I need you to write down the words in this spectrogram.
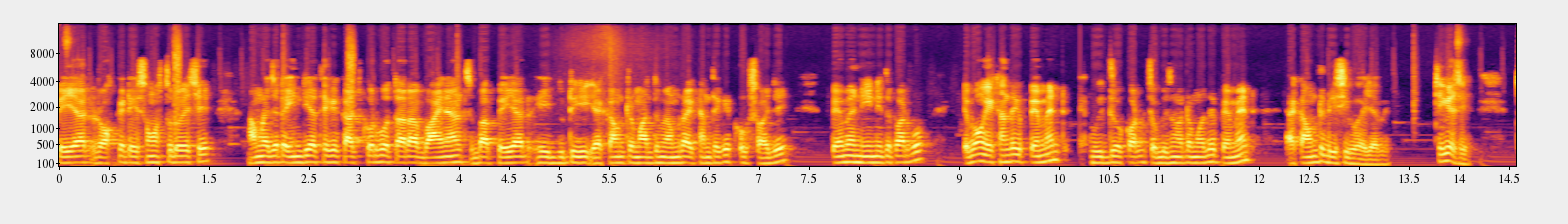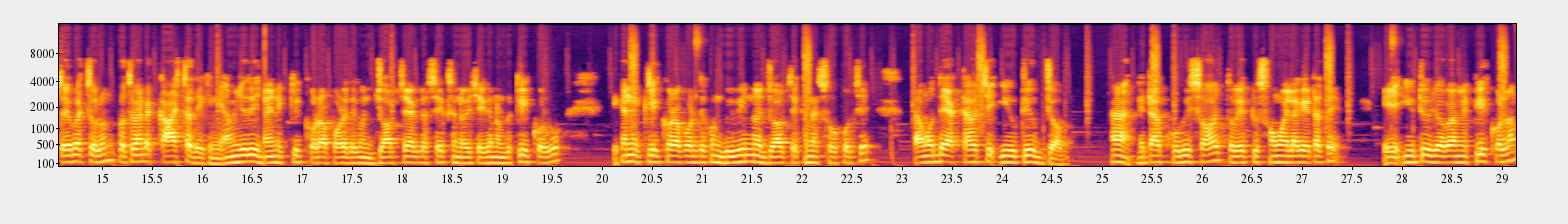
পেয়ার রকেট এই সমস্ত রয়েছে। আমরা যেটা ইন্ডিয়া থেকে কাজ করব, তারা বাইন্যান্স বা পেয়ার এই দুটি অ্যাকাউন্টের মাধ্যমে আমরা এখান থেকে খুব সহজেই পেমেন্ট নিয়ে নিতে পারব এবং এখান থেকে পেমেন্ট উইথড্র করার চব্বিশ ঘণ্টার মধ্যে পেমেন্ট অ্যাকাউন্টে রিসিভ হয়ে যাবে, ঠিক আছে? তো এবার চলুন, প্রথমে একটা কাজটা দেখিনি আমি যদি জয়েনে ক্লিক করার পরে দেখুন জব জবসের একটা সেকশন রয়েছে, এখানে আমরা ক্লিক করব। এখানে ক্লিক করার পর দেখুন বিভিন্ন জবস এখানে শো করছে। তার মধ্যে একটা হচ্ছে ইউটিউব জব হ্যাঁ এটা খুবই সহজ, তবে একটু সময় লাগে এটাতে। এই ইউটিউব জবে আমি ক্লিক করলাম।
